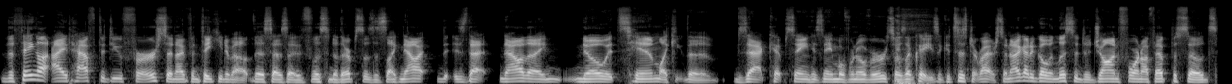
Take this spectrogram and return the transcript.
the thing I'd have to do first, and I've been thinking about this as I've listened to other episodes. is like now is that now that I know it's him, like the Zach kept saying his name over and over, so I was like, okay, he's a consistent writer. So now I got to go and listen to John Fornof episodes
